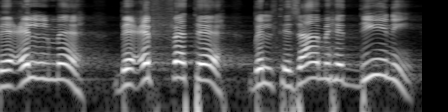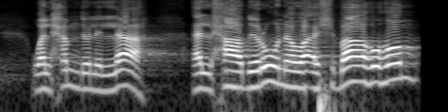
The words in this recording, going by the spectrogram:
بعلمه بعفته بالتزامه الديني. والحمد لله الحاضرون وأشباههم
